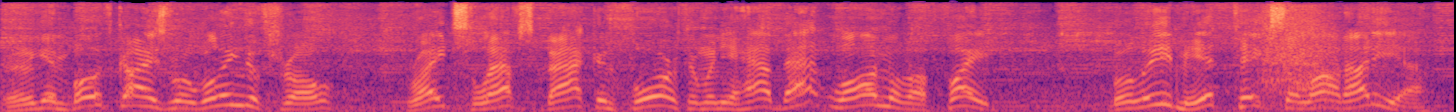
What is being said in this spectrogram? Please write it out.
And again, both guys were willing to throw rights, lefts, back and forth. And when you have that long of a fight, believe me, it takes a lot out of you.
